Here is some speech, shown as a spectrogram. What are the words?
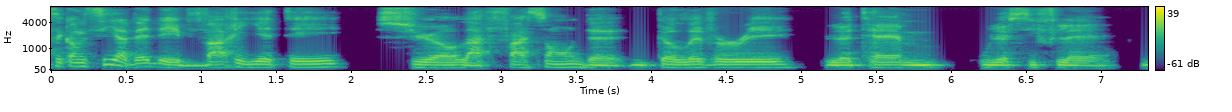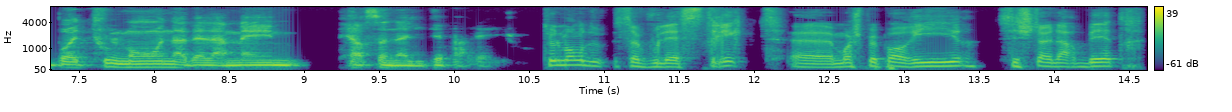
C'est comme s'il y avait des variétés sur la façon de delivery le thème ou le sifflet. But tout le monde avait la même personnalité pareille. Tout le monde se voulait strict. Euh, moi, je peux pas rire. Si je suis un arbitre,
